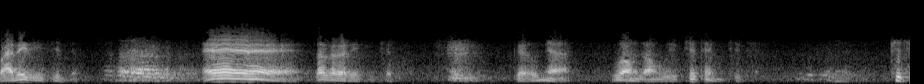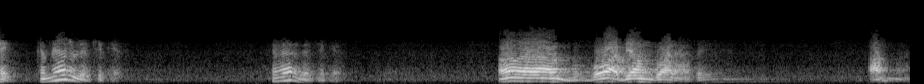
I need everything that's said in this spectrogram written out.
ဗာဒိဋ္ဌိဖြစ်တယ်အဲသတ္တရဒိဋ္ဌိဖြစ်တယ်ကဲဦးညဥအောင်ဆောင်ဝေဖြစ်တယ်ဖြစ်တယ်ဖြစ်တယ်ခင်ဗျားတို့လည်းဖြစ်ခဲ့ခင်ဗျားတို့လည်းဖြစ်ခဲ့အာဘောကပြောင်းသွားတာပဲအမှန်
